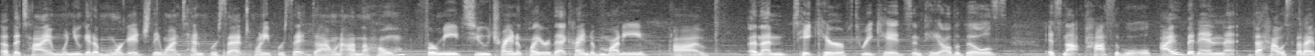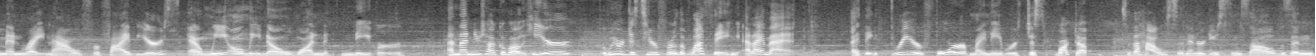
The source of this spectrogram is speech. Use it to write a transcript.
of the time, when you get a mortgage, they want 10%, 20% down on the home. For me to try and acquire that kind of money uh, and then take care of three kids and pay all the bills, it's not possible. I've been in the house that I'm in right now for five years, and we only know one neighbor. And then you talk about here, we were just here for the blessing, and I met I think three or four of my neighbors just walked up to the house and introduced themselves and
